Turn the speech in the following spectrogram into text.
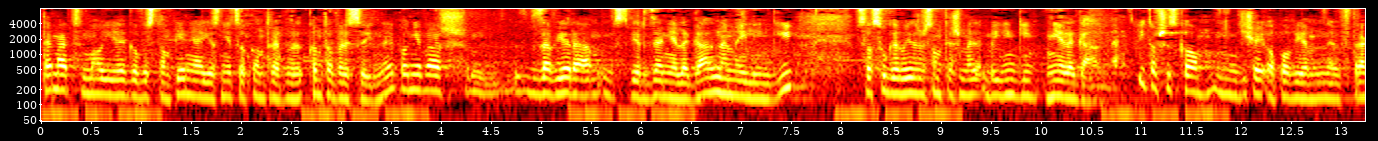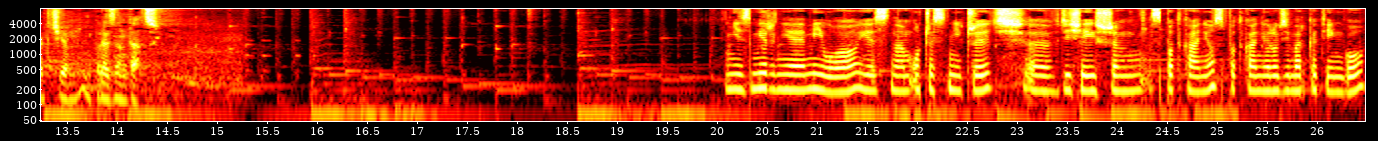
Temat mojego wystąpienia jest nieco kontrower- kontrowersyjny, ponieważ mm, zawiera stwierdzenie legalne mailingi, co sugeruje, że są też ma- mailingi nielegalne. I to wszystko mm, dzisiaj opowiem w trakcie prezentacji. Niezmiernie miło jest nam uczestniczyć e, w dzisiejszym spotkaniu, spotkaniu ludzi marketingu,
